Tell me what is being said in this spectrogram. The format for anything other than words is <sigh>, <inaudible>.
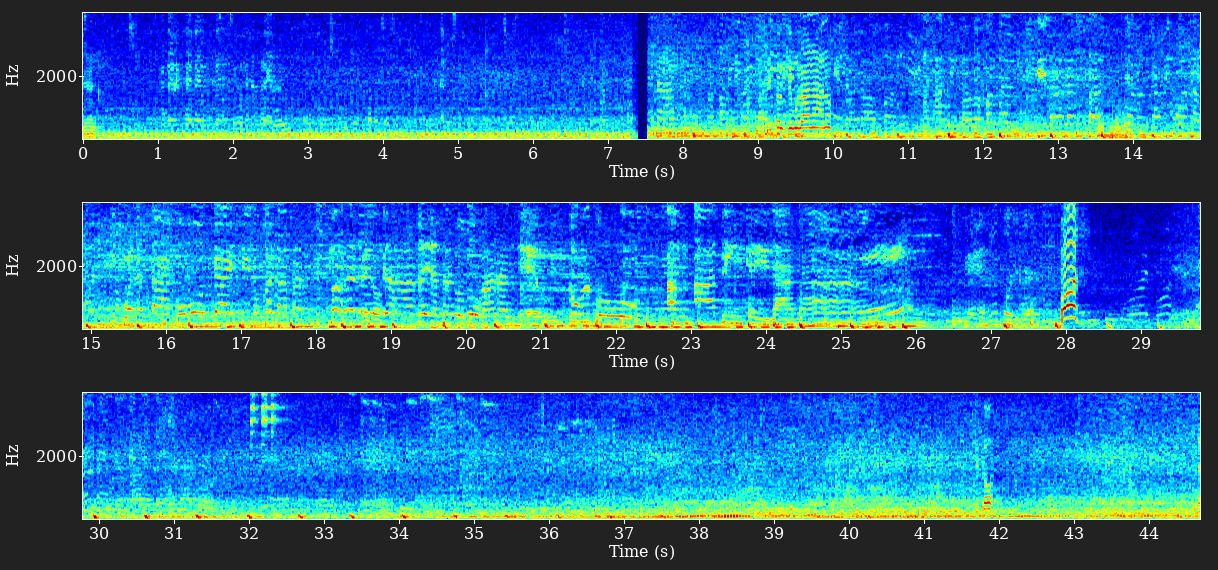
Yan. Dito simula na ano? Walang takot kahit sinong kalaban Mahalaga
